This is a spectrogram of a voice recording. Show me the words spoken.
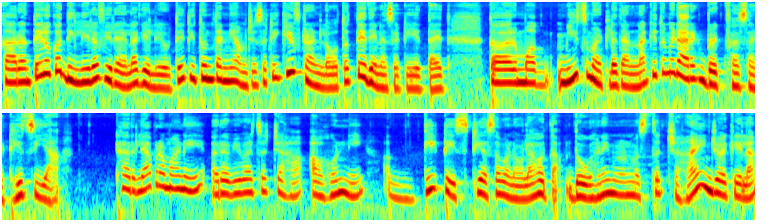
कारण ते लोक दिल्लीला फिरायला गेले होते. तिथून त्यांनी आमच्यासाठी गिफ्ट आणलं होतं. ते देण्यासाठी येत आहेत. तर मग मीच म्हटलं त्यांना की तुम्ही डायरेक्ट ब्रेकफास्टसाठीच या. ठरल्याप्रमाणे रविवारचा चहा आहोंनी अगदी टेस्टी असा बनवला होता. दोघांनी मिळून मस्त चहा एन्जॉय केला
